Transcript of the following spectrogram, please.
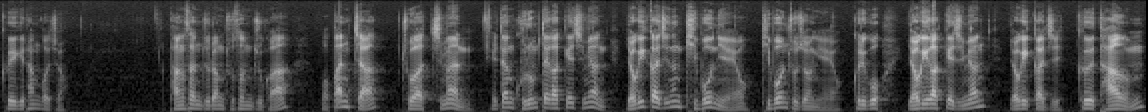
그 얘기를 한 거죠. 방산주랑 조선주가 뭐 반짝 좋았지만 일단 구름대가 깨지면 여기까지는 기본이에요. 기본 조정이에요. 그리고 여기가 깨지면 여기까지 그 다음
